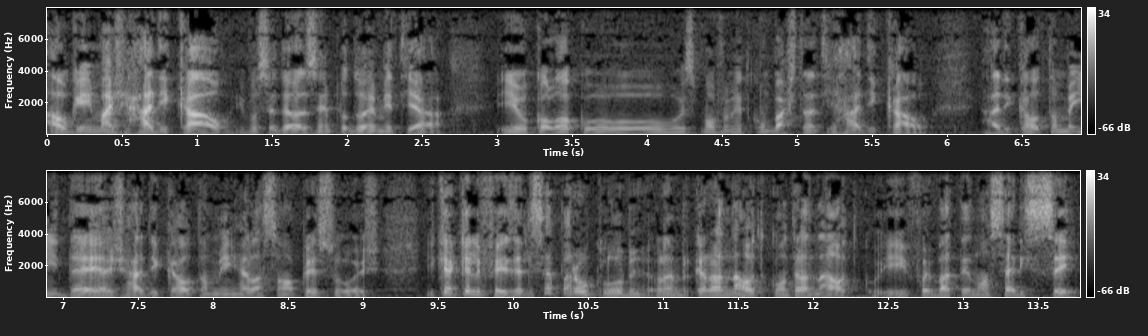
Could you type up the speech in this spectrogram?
alguém mais radical, e você deu o exemplo do MTA, e eu coloco esse movimento como bastante radical. Radical também em ideias, radical também em relação a pessoas. E o que é que ele fez? Ele separou o clube. Eu lembro que era Náutico contra Náutico e foi bater numa Série C.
